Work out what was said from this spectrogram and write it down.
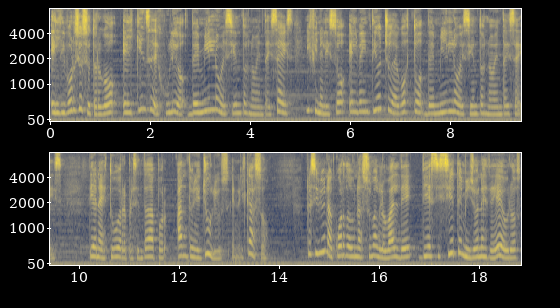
El divorcio se otorgó el 15 de julio de 1996 y finalizó el 28 de agosto de 1996. Diana estuvo representada por Anthony Julius en el caso. Recibió un acuerdo de una suma global de 17 millones de euros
